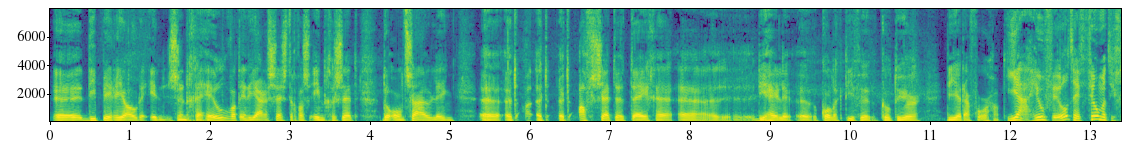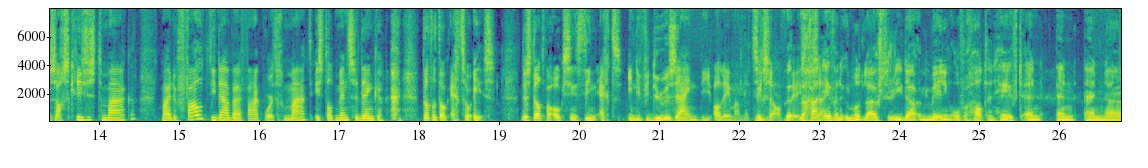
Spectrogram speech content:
uh, die periode in zijn geheel... wat in de jaren zestig was ingezet, de ontzuiling... Uh, het, het, het afzetten tegen die hele collectieve cultuur die je daarvoor had? Ja, heel veel. Het heeft veel met die gezagscrisis te maken. Maar de fout die daarbij vaak wordt gemaakt... is dat mensen denken dat het ook echt zo is. Dus dat we ook sindsdien echt individuen zijn... die alleen maar met zichzelf we, bezig zijn. We gaan zijn. even naar iemand luisteren die daar een mening over had en heeft. En, en, en uh,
